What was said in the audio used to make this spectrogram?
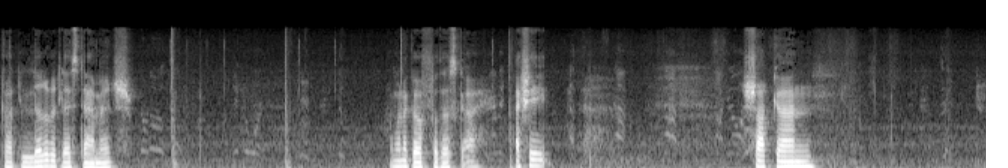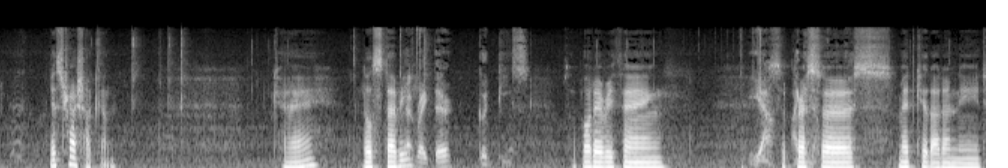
got a little bit less damage. I'm gonna go for this guy. Actually shotgun. Let's try shotgun. Okay. Little stabby. That right there, good piece. Support everything. Yeah. Suppressors. Medkit I don't need.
